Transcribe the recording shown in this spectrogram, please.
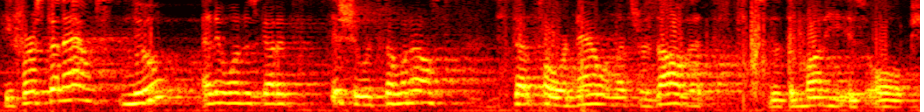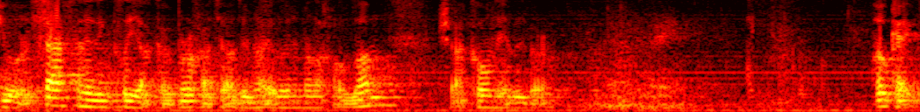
he first announced, "New anyone who's got an issue with someone else, step forward now and let's resolve it so that the money is all pure." Fascinating Kli Yakar. Okay,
